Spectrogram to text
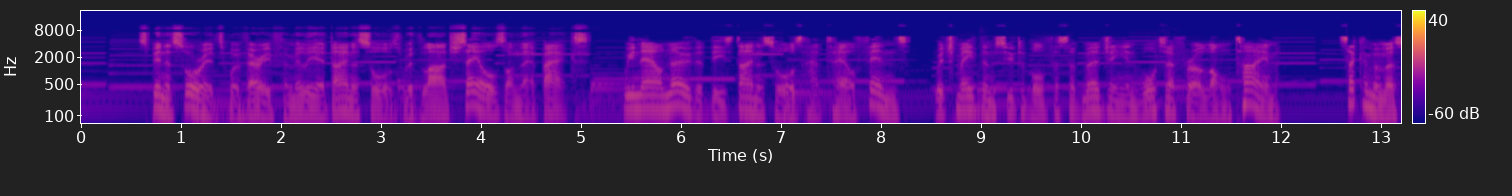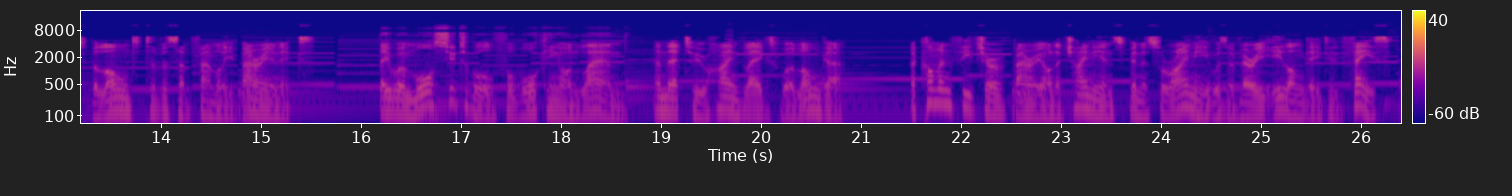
Spinosaurids were very familiar dinosaurs with large sails on their backs. We now know that these dinosaurs had tail fins, which made them suitable for submerging in water for a long time. Suchomimus belonged to the subfamily Baryonyx. They were more suitable for walking on land, and their two hind legs were longer. A common feature of Baryonychini and Spinosaurini was a very elongated face.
